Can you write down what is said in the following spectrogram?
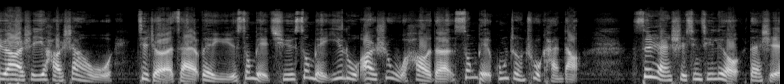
月二十一号上午，记者在位于松北区松北一路二十五号的松北公证处看到，虽然是星期六，但是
